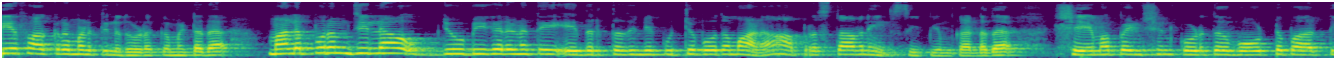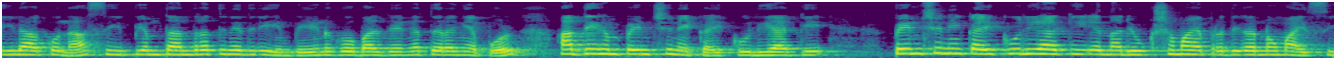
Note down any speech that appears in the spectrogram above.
ഡി എഫ് ആക്രമണത്തിന് തുടക്കമിട്ടത്. മലപ്പുറം ജില്ലാ രൂപീകരണത്തെ എതിർത്തതിന്റെ കുറ്റബോധമാണ് ആ പ്രസ്താവനയിൽ സി പി എം കണ്ടത്. ക്ഷേമ പെൻഷൻ കൊടുത്ത് വോട്ട് പാർട്ടിയിലാക്കുന്ന സി പി എം തന്ത്രത്തിനെതിരെയും വേണുഗോപാൽ രംഗത്തിറങ്ങിയപ്പോൾ അദ്ദേഹം പെൻഷനെ കൈക്കൂലിയാക്കി. പെൻഷനെ കൈക്കൂലിയാക്കി എന്ന രൂക്ഷമായ പ്രതികരണവുമായി സി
